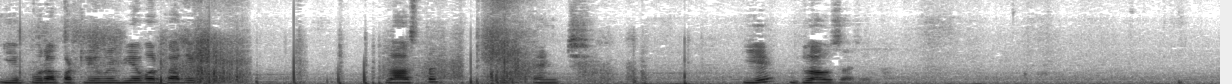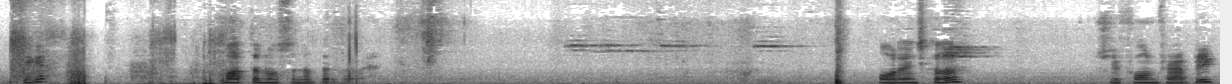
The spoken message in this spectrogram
ये पूरा पटलियों में भी है वर्क आ जाएगा लास्ट तक। एंड ये ब्लाउज आ जाएगा। ठीक है? मात्र नौ सौ नब्बे रुपये में। Orange colour chiffon fabric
